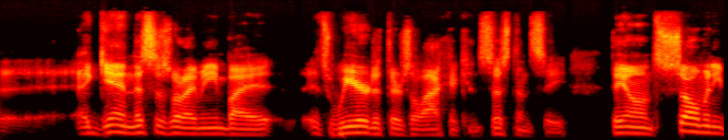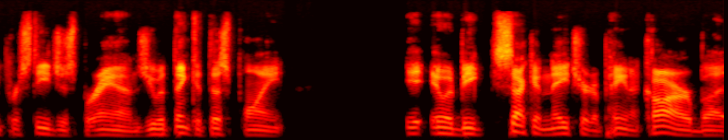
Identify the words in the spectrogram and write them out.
uh, again, this is what I mean by it's weird that there's a lack of consistency. They own so many prestigious brands. You would think at this point it, it would be second nature to paint a car, but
